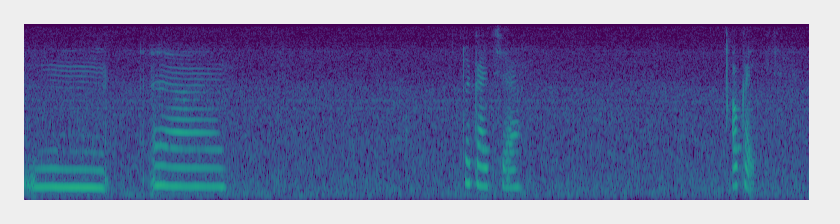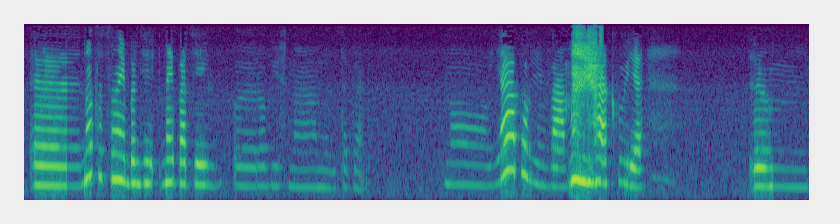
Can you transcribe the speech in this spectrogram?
Mm, Czekajcie. Okej. E, No to co najbardziej, najbardziej e, robisz na Movie Star Planet? No, ja powiem wam, hakuję. Um,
